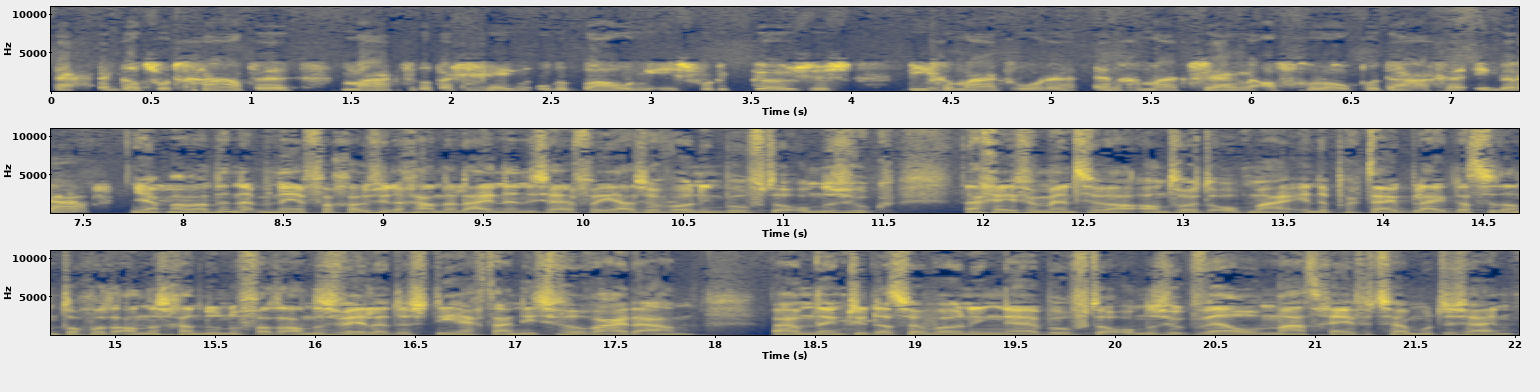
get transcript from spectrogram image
Nou, en dat soort gaten maakt dat er geen onderbouwing is voor de keuzes die gemaakt worden en gemaakt zijn de afgelopen dagen in de Raad. Ja, maar we hadden net meneer Van Gooswillig aan de lijn en die zei van ja, zo'n woningbehoefteonderzoek, daar geven mensen wel antwoord op, maar in de praktijk blijkt dat ze dan toch wat anders gaan doen of wat anders willen. Dus die hecht daar niet zoveel waarde aan. Waarom denkt u dat zo'n woningbehoefteonderzoek wel maatgevend zou moeten zijn?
